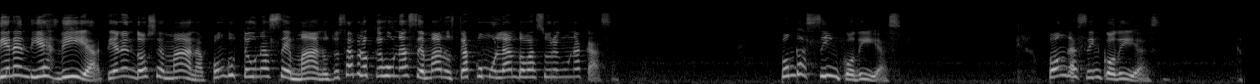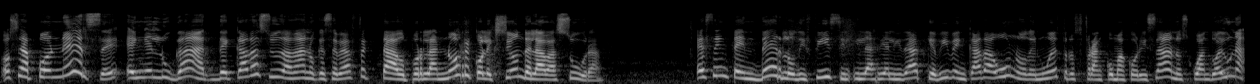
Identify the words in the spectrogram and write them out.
tienen 10 días, tienen dos semanas, ponga usted una semana. ¿Usted sabe lo que es una semana? Usted acumulando basura en una casa. Ponga cinco días. Ponga cinco días. O sea, ponerse en el lugar de cada ciudadano que se ve afectado por la no recolección de la basura. es entender lo difícil y la realidad que viven cada uno de nuestros franco-macorizanos cuando hay una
